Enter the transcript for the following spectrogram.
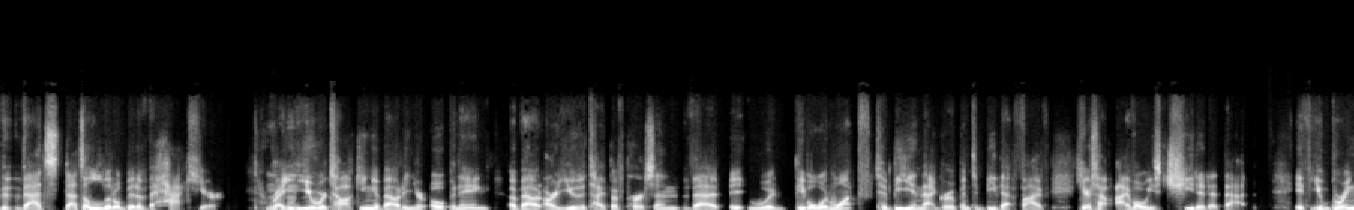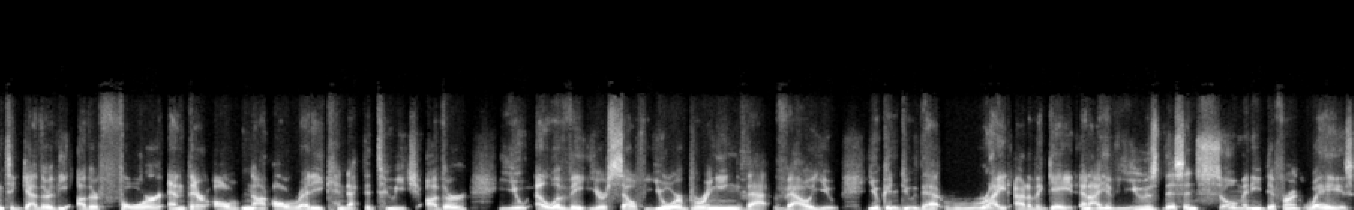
th- that's that's a little bit of the hack here, right? Mm-hmm. You were talking about in your opening about are you the type of person that it would people would want to be in that group and to be that five? Here's how I've always cheated at that if you bring together the other four and they're all not already connected to each other, you elevate yourself. You're bringing that value. You can do that right out of the gate. And I have used this in so many different ways.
